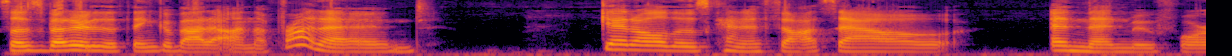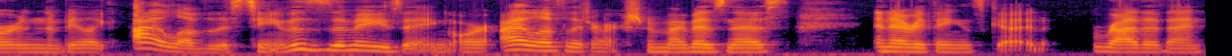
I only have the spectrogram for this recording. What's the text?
So it's better to think about it on the front end get all those kind of thoughts out and then move forward and then be like, I love this team. This is amazing. Or I love the direction of my business and everything is good. Rather than,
